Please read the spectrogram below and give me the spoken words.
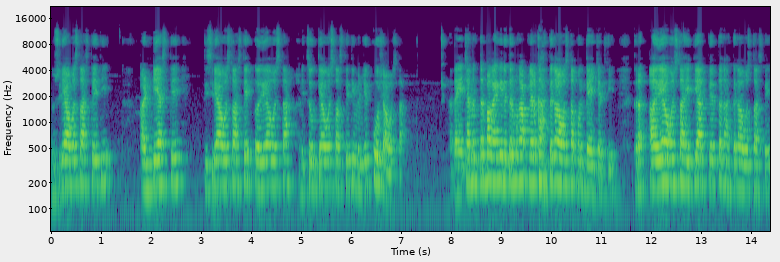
दुसरी अवस्था असते ती अंडी असते. तिसरी अवस्था असते अय अवस्था आणि चौथी अवस्था असते ती म्हणजे कोश अवस्था. आता याच्यानंतर बघायला गेलं तर मग आपल्याला घातक अवस्था कोणत्या याच्यातली तर अय अवस्था आहे ती अत्यंत घातक अवस्था असते.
